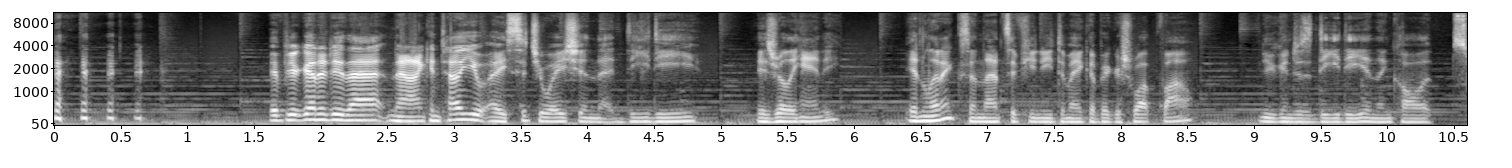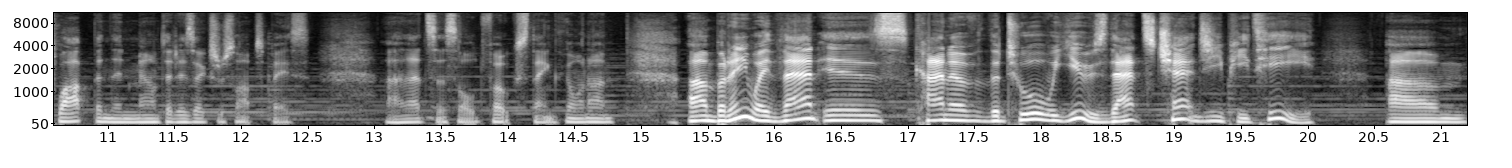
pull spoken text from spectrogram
if you're going to do that, now I can tell you a situation that DD is really handy in Linux, and that's if you need to make a bigger swap file. You can just DD and then call it swap and then mount it as extra swap space. Uh, that's this old folks thing going on. Um, but anyway, that is kind of the tool we use. That's ChatGPT. Um,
